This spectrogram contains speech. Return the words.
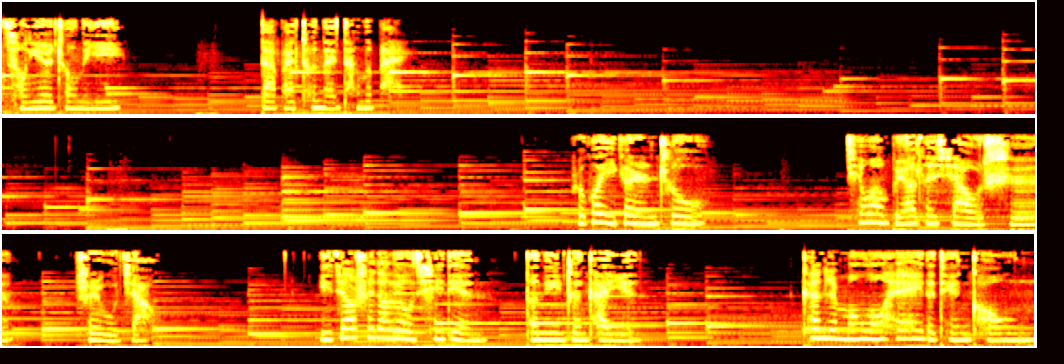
从业中的一，大白兔奶糖的白。如果一个人住，千万不要在下午时睡午觉，一觉睡到六七点，等你睁开眼，看着朦胧黑黑的天空，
